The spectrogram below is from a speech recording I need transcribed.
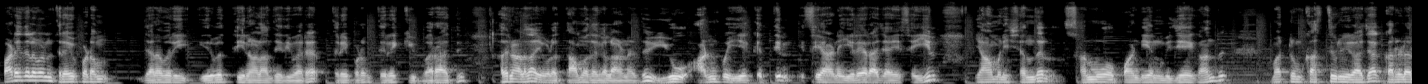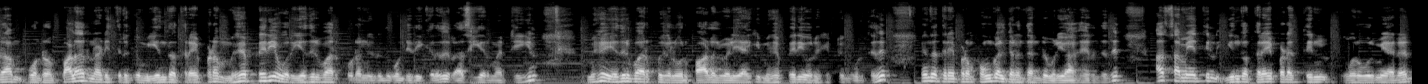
படைத்தலைவன் திரைப்படம் ஜனவரி இருபத்தி நாலாம் தேதி வரை திரைப்படம் திரைக்கு வராது. அதனால தான் இவ்வளோ தாமதங்களானது. யு அன்பு இயக்கத்தில் இசையானி இளையராஜா இசையில் யாமினி சந்தர் சண்முக பாண்டியன் விஜயகாந்த் மற்றும் கஸ்தூரி ராஜா கருடராம் போன்ற பலர் நடித்திருக்கும் இந்த திரைப்படம் மிகப்பெரிய ஒரு எதிர்பார்ப்புடன் இருந்து கொண்டிருக்கிறது. ரசிகர் மத்தியில் மிக எதிர்பார்ப்புகள் ஒரு பாடல் வெளியாகி மிகப்பெரிய ஒரு ஹிட்டும் கொடுத்தது. இந்த திரைப்படம் பொங்கல் தினத்தன்று வெளியாக இருந்தது. அச்சமயத்தில் இந்த திரைப்படத்தின் ஒரு உரிமையாளர்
